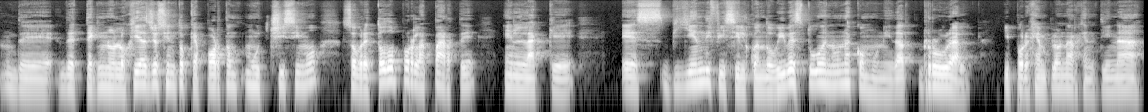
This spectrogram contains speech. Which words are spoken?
de, tecnologías yo siento que aportan muchísimo, sobre todo por la parte en la que es bien difícil cuando vives tú en una comunidad rural y por ejemplo en Argentina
